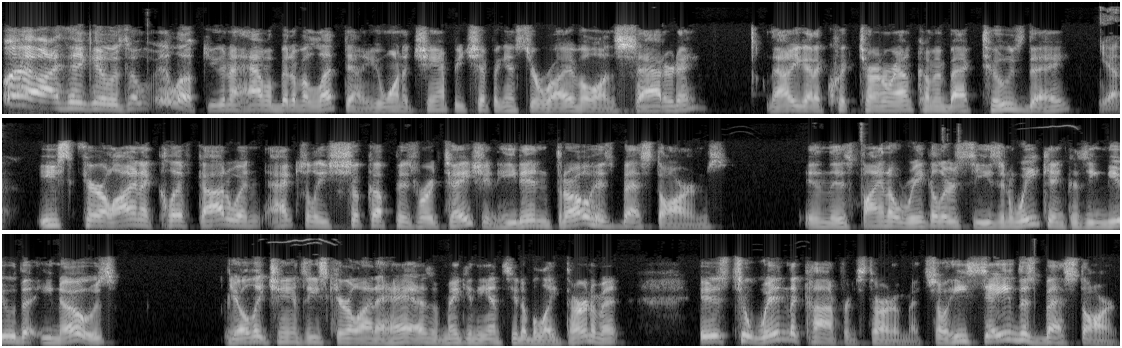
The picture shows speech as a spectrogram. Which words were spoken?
Well, I think it was a, look, you're going to have a bit of a letdown. You won a championship against your rival on Saturday. Now you got a quick turnaround coming back Tuesday. Yeah. East Carolina, Cliff Godwin actually shook up his rotation. He didn't throw his best arms in this final regular season weekend because he knew that he knows the only chance East Carolina has of making the NCAA tournament is to win the conference tournament. So he saved his best arm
